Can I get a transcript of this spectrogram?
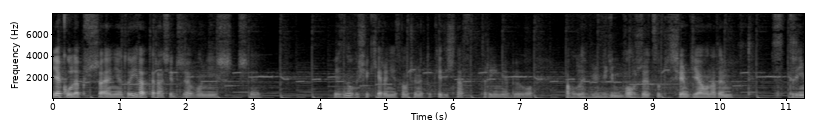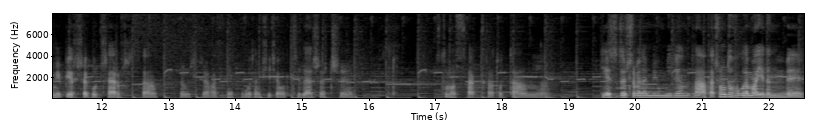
Jak ulepszenie? To ile teraz się drzewo niszczy? I znowu siekierę nie złączymy, tu kiedyś na streamie było. A w ogóle Boże, co tu się działo na tym streamie 1 czerwca. Żeby się was nie było, tam się działo tyle rzeczy. Jest to masakra totalna. Jezu, to jeszcze będę miał milion lat. A czemu to w ogóle ma jeden my?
